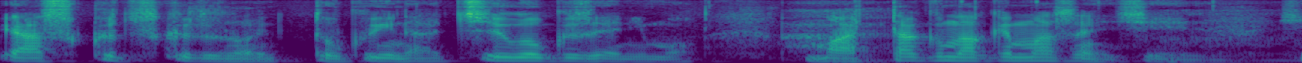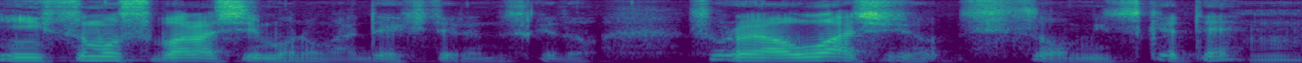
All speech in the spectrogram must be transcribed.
安く作るのに得意な中国勢にも全く負けませんし、はい、品質も素晴らしいものができてるんですけどそれはオアシスを見つけて、うん、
